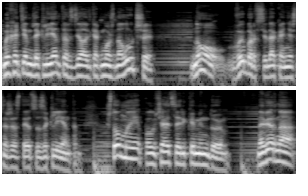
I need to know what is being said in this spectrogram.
Мы хотим для клиентов сделать как можно лучше, но выбор всегда, конечно же, остается за клиентом. Что мы, получается, рекомендуем? Наверное,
